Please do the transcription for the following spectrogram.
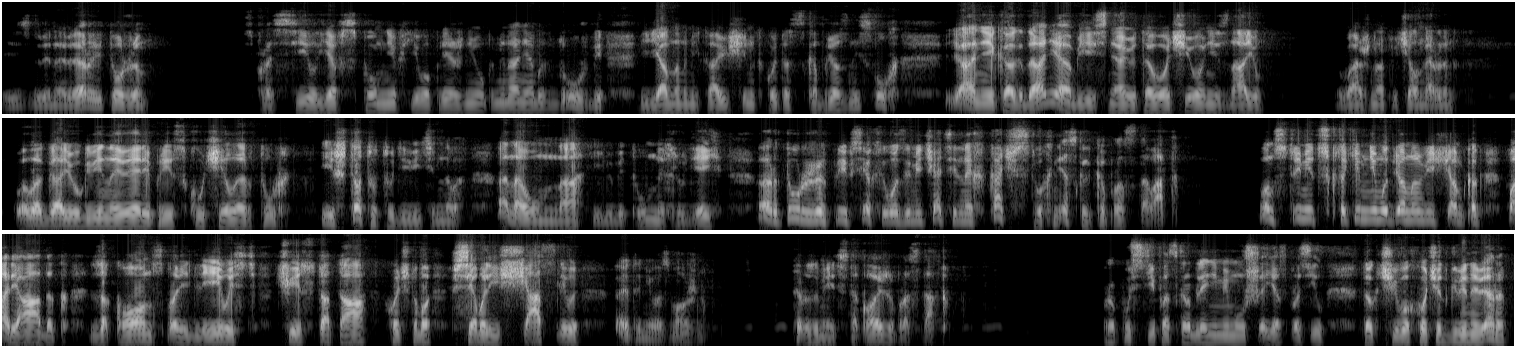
И с Гвиневерой тоже, спросил я, вспомнив его прежние упоминания об их дружбе, явно намекающие на какой-то скабрёзный слух. Я никогда не объясняю того, чего не знаю, важно отвечал Мерлин. Полагаю, Гвиневере прискучил Артур. И что тут удивительного? Она умна и любит умных людей. Артур же при всех его замечательных качествах несколько простоват. Он стремится к таким немудрённым вещам, как порядок, закон, справедливость, чистота, хоть чтобы все были счастливы. Это невозможно. Ты, разумеется, такой же простак. Пропустив оскорбление мимо ушей, я спросил: "Так чего хочет Гвиневера?"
